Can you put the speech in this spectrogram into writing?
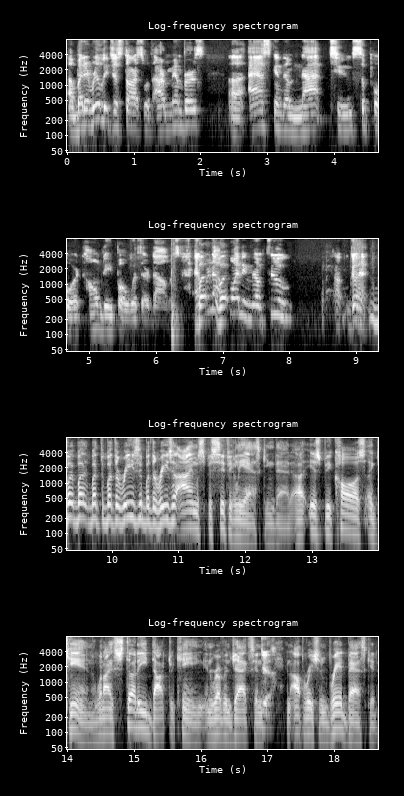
Uh, but it really just starts with our members. asking them not to support Home Depot with their dollars, and but, we're not but, pointing them to uh, go ahead. But but but but the reason but the reason I'm specifically asking that uh, is because again, when I studied Dr. King and Reverend Jackson yeah. in Operation Breadbasket,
